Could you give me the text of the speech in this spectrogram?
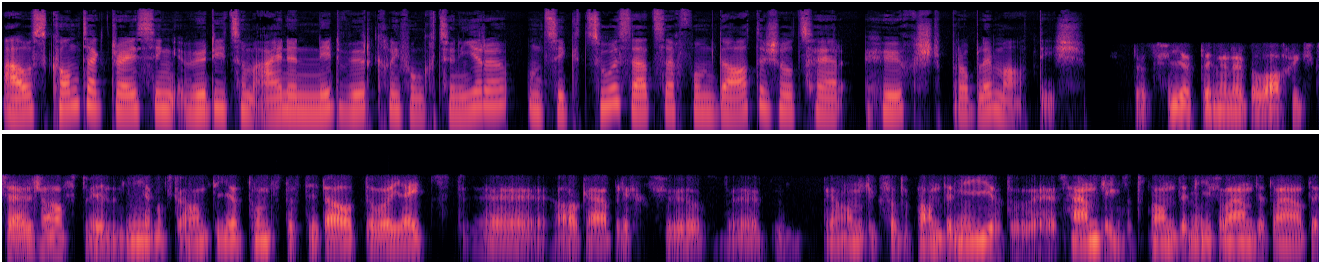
Das Contact Tracing würde zum einen nicht wirklich funktionieren und sich zusätzlich vom Datenschutz her höchst problematisch. Das führt in eine Überwachungsgesellschaft, weil niemand garantiert uns, dass die Daten, die jetzt äh, angeblich für die äh, Behandlung von der Pandemie oder äh, das Handling von der Pandemie verwendet werden,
